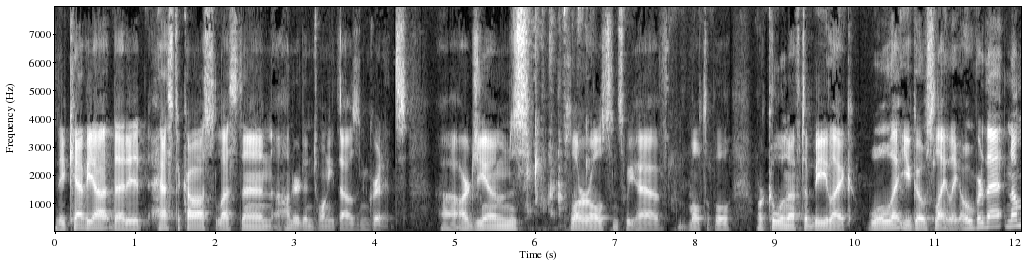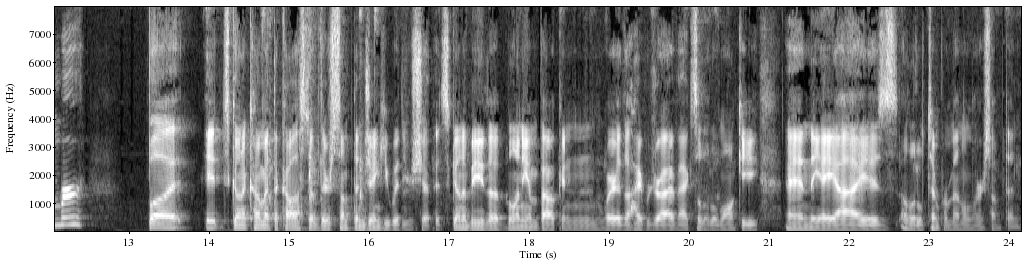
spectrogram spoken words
the caveat that it has to cost less than 120,000 credits. Uh, RGMs, plural, since we have multiple, we're cool enough to be like, we'll let you go slightly over that number, but it's going to come at the cost of there's something janky with your ship. It's going to be the Millennium Falcon where the hyperdrive acts a little wonky and the AI is a little temperamental or something.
